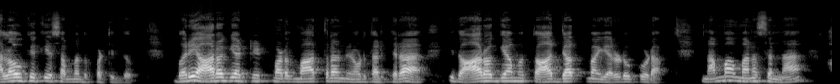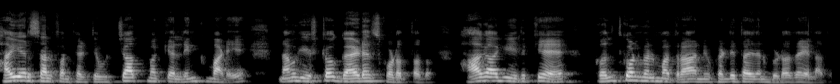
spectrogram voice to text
ಅಲೌಕಿಕಕ್ಕೆ ಸಂಬಂಧಪಟ್ಟಿದ್ದು. ಬರೀ ಆರೋಗ್ಯ ಟ್ರೀಟ್ ಮಾಡೋದು ಮಾತ್ರ ನೀವು ನೋಡ್ತಾ ಇರ್ತೀರಾ? ಇದು ಆರೋಗ್ಯ ಮತ್ತು ಆಧ್ಯಾತ್ಮ ಎರಡೂ ಕೂಡ. ನಮ್ಮ ಮನಸ್ಸನ್ನು ಹೈಯರ್ ಸೆಲ್ಫ್ ಅಂತ ಹೇಳ್ತೀವಿ ಉಚ್ಚಾತ್ಮಕ್ಕೆ ಲಿಂಕ್ ಮಾಡಿ ನಮಗೆ ಎಷ್ಟೋ ಗೈಡೆನ್ಸ್ ಕೊಡುತ್ತದು. ಹಾಗಾಗಿ ಇದಕ್ಕೆ ಕಲ್ತ್ಕೊಂಡ್ಮೇಲೆ ಮಾತ್ರ ನೀವು ಖಂಡಿತ ಇದನ್ನು ಬಿಡೋದೇ ಇಲ್ಲ ಅದು.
